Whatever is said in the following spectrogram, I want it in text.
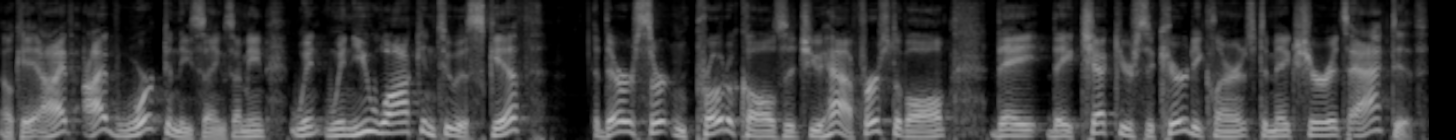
Okay, I've I've worked in these things. I mean, when when you walk into a skiff, there are certain protocols that you have. First of all, they they check your security clearance to make sure it's active.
